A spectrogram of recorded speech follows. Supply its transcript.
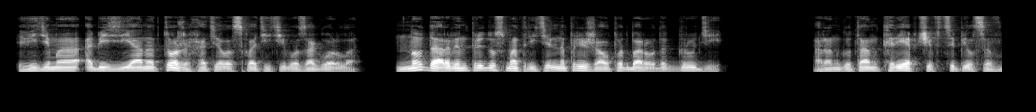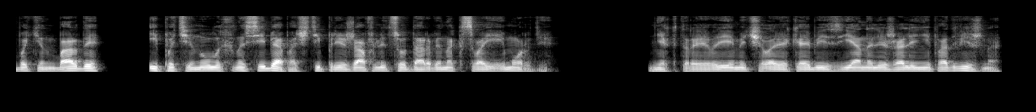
Видимо, обезьяна тоже хотела схватить его за горло, но Дарвин предусмотрительно прижал подбородок к груди. Орангутан крепче вцепился в бакенбарды и потянул их на себя, почти прижав лицо Дарвина к своей морде. Некоторое время человек и обезьяна лежали неподвижно,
